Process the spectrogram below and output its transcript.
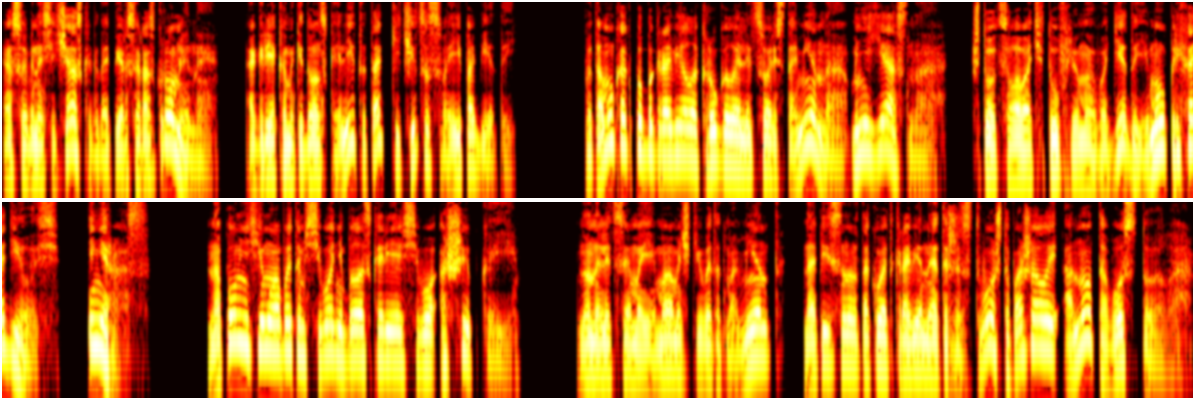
Особенно сейчас, когда персы разгромлены, а греко-македонская элита так кичится своей победой. Потому как побагровело круглое лицо Аристамена, мне ясно, что целовать туфлю моего деда ему приходилось, и не раз. Напомнить ему об этом сегодня было, скорее всего, ошибкой. Но на лице моей мамочки в этот момент написано такое откровенное торжество, что, пожалуй, оно того стоило.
